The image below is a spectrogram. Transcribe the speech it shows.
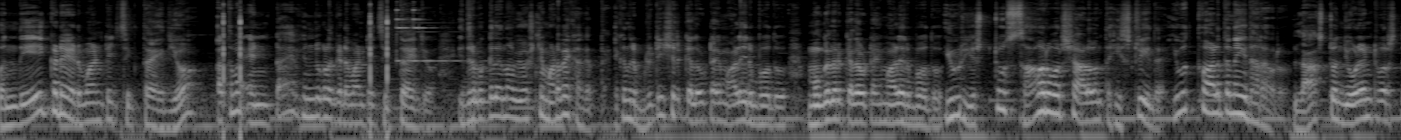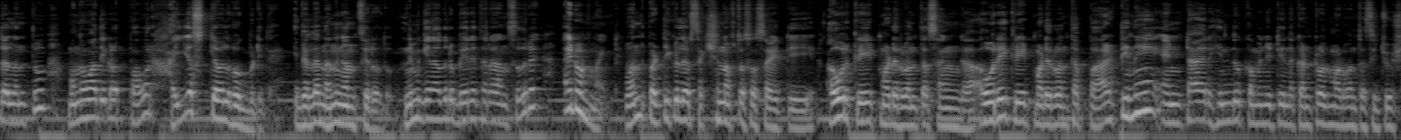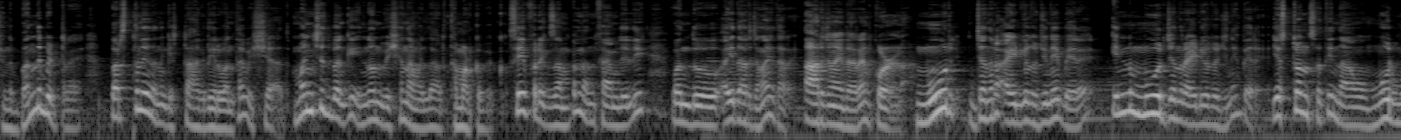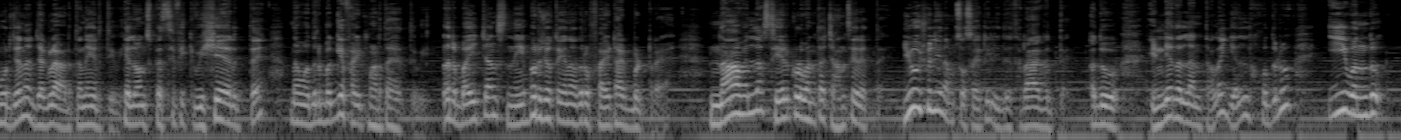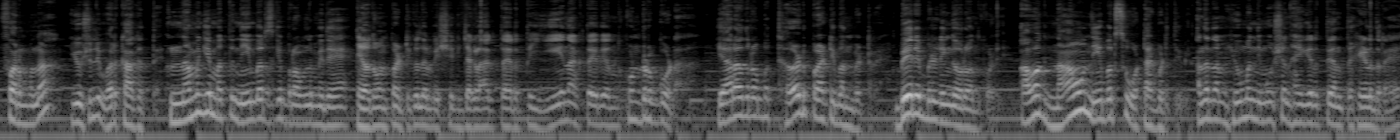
ಒಂದೇ ಕಡೆ ಅಡ್ವಾಂಟೇಜ್ ಸಿಗ್ತಾ ಇದೆಯೋ ಅಥವಾ ಎಂಟೈರ್ ಹಿಂದೂಗಳಿಗೆ ಅಡ್ವಾಂಟೇಜ್ ಸಿಗ್ತಾ ಇದೆಯೋ, ಇದ್ರ ಬಗ್ಗೆ ನಾವು ಯೋಚನೆ ಮಾಡಬೇಕಾಗತ್ತೆ. ಯಾಕಂದ್ರೆ ಬ್ರಿಟಿಷರ್ ಕೆಲವು ಟೈಮ್ ಆಳಿರ್ಬೋದು, ಮೊಘಲರು ಕೆಲವು ಟೈಮ್ ಆಳಿರ್ಬೋದು, ಇವ್ರು ಎಷ್ಟೋ ಸಾವಿರ ವರ್ಷ ಆಳುವಂತ ಹಿಸ್ಟ್ರಿ ಇದೆ. ಇವತ್ತು ಆಳ್ತಾನೆ ಇದ್ದಾರೆ ಅವರು. ಲಾಸ್ಟ್ ಒಂದು ಏಳೆಂಟು ವರ್ಷದಲ್ಲಂತೂ ಮನೋವಾದಿಗಳ ಪವರ್ ಹೈಯೆಸ್ಟ್ ಲೆವೆಲ್ ಹೋಗ್ಬಿಟ್ಟಿದೆ. ಇದೆಲ್ಲ ನನಗೆ ಅನ್ಸಿರೋದು ನಿಮ್ಗೇನಾದ್ರೂ ಬೇರೆ ತರ ಅನ್ಸಿದ್ರೆ ಐ ಡೋಂಟ್ ಮೈಂಡ್ ಒಂದು particular section of the society ಅವ್ರು ಕ್ರಿಯೇಟ್ ಮಾಡಿರುವಂತ ಸಂಘ, ಅವರೇ ಕ್ರಿಯೇಟ್ ಮಾಡಿರುವಂತ ಪಾರ್ಟಿನೇ ಎಂಟೈರ್ ಹಿಂದೂ ಕಮ್ಯುನಿಟಿನ ಕಂಟ್ರೋಲ್ ಮಾಡುವಂತ ಸಿಚುವೇಶನ್ ಬಂದುಬಿಟ್ರೆ ಪರ್ಸನಲಿ ನನಗೆ ಇಷ್ಟ ಆಗದೇ ಇರುವಂತ ವಿಷಯ ಅದು. ಮಂಚದ ಬಗ್ಗೆ ಇನ್ನೊಂದು ವಿಷಯ ನಾವೆಲ್ಲ ಅರ್ಥ ಮಾಡ್ಕೋಬೇಕು. ಸೇ ಫಾರ್ ಎಕ್ಸಾಂಪಲ್ ನನ್ನ ಫ್ಯಾಮಿಲಿಲಿ ಒಂದು ಐದಾರು ಜನ ಇದ್ದಾರೆ. ಆರು ಜನ ಇದ್ದಾರೆ ಅನ್ಕೊಳ್ಳೋಣ. ಮೂರು ಜನರ ಐಡಿಯಾಲಜಿನೇ ಬೇರೆ, ಇನ್ನು ಮೂರು ಜನರ ಐಡಿಯಾಲಜಿನೇ ಬೇರೆ. ಎಷ್ಟೊಂದು ಸತಿ ನಾವು ಮೂರು ಮೂರು ಜನ ಜಗಳ ಆಡ್ತಾನೆ ಇರ್ತೀವಿ. ಕೆಲವೊಂದು ಸ್ಪೆಸಿಫಿಕ್ ವಿಷಯ ಇರುತ್ತೆ, ನಾವು ಅದ್ರ ಬಗ್ಗೆ ಫೈಟ್ ಮಾಡ್ತಾ ಇರ್ತೀವಿ. ಅದ್ರ ಬೈ ಚಾನ್ಸ್ ನೇಬರ್ ಜೊತೆ ಏನಾದರೂ ಫೈಟ್ ಆಗಿಬಿಟ್ರೆ, ನಾವೆಲ್ಲ ಸೇರ್ಕೊಳ್ಳುವಂಥ ಚಾನ್ಸ್ ಇರುತ್ತೆ. ಯೂಶ್ವಲಿ ನಮ್ಮ ಸೊಸೈಟಿಲಿ ಇದೇ ಥರ ಆಗುತ್ತೆ. ಅದು ಇಂಡಿಯಾದಲ್ಲಿ ಅಂತಲ್ಲ ಎಲ್ಲಿ ಹೋದರೂ ಈ ಒಂದು ಫಾರ್ಮುಲಾ ಯೂಶ್ವಲಿ ವರ್ಕ್ ಆಗುತ್ತೆ. ನಮಗೆ ಮತ್ತು ನೇಬರ್ಸ್ಗೆ ಪ್ರಾಬ್ಲಮ್ ಇದೆ. ಯಾವುದೋ ಒಂದು ಪರ್ಟಿಕ್ಯುಲರ್ ವಿಷಯಕ್ಕೆ ಜಗಳ ಆಗ್ತಾ ಇರುತ್ತೆ, ಏನಾಗ್ತಾ ಇದೆ ಅಂದ್ಕೊಂಡ್ರು ಕೂಡ ಯಾರಾದರೂ ಒಬ್ಬ ಥರ್ಡ್ ಪಾರ್ಟಿ ಬಂದ್ಬಿಟ್ರೆ, ಬೇರೆ ಬಿಲ್ಡಿಂಗ್ ಅವರು ಅಂದ್ಕೊಳ್ಳಿ. ಅವಾಗ ನಾವು ನೇಬರ್ಸು ಒಟ್ಟಾಗ್ಬಿಡ್ತೀವಿ. ಅಂದ್ರೆ ನಮ್ಮ ಹ್ಯೂಮನ್ ಇಮೋಷನ್ ಹೇಗಿರುತ್ತೆ ಅಂತ ಹೇಳಿದ್ರೆ,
